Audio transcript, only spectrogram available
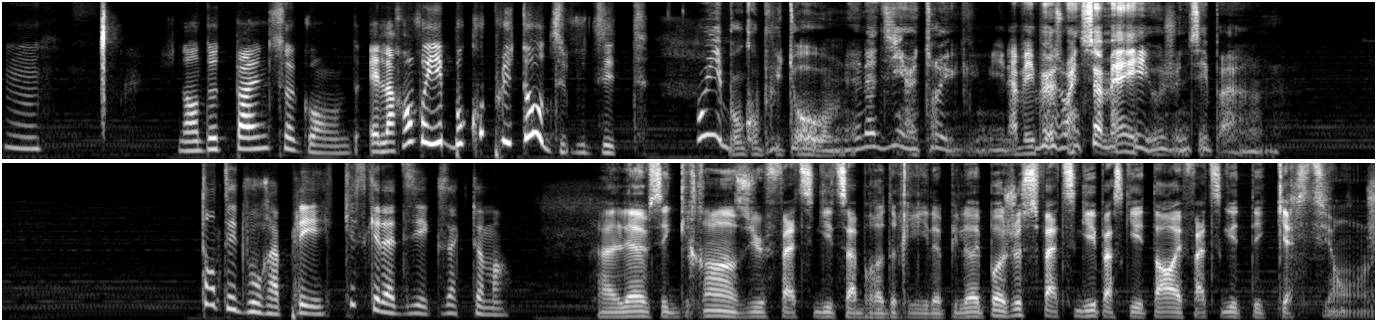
Hmm. Je n'en doute pas une seconde. Elle a renvoyé beaucoup plus tôt, dit- vous dites. Oui, beaucoup plus tôt. Elle a dit un truc. Il avait besoin de sommeil, ou je ne sais pas. Tentez de vous rappeler. Qu'est-ce qu'elle a dit exactement? Elle lève ses grands yeux fatigués de sa broderie. Là. Puis là, elle est pas juste fatiguée parce qu'il est tard, elle est fatiguée de tes questions. là.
